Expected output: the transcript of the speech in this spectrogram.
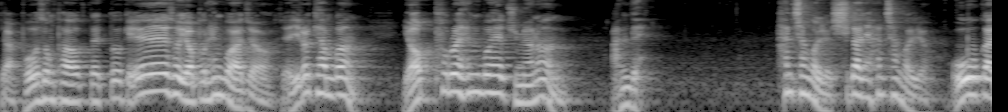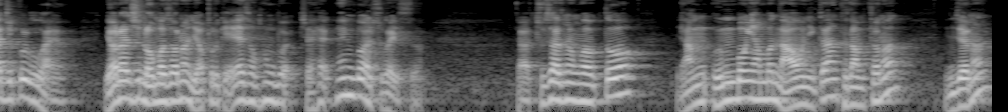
자 보성 파워 때또 계속 옆으로 행보하죠. 자, 이렇게 한번 옆으로 행보해 주면은 안 돼. 한참 걸려. 시간이 한참 걸려. 오후까지 끌고 가요. 11시 넘어서는 옆으로 계속 횡보, 저 행- 횡보할 수가 있어. 자, 주사정법도 양, 음봉이 한번 나오니까 그다음부터는 이제는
